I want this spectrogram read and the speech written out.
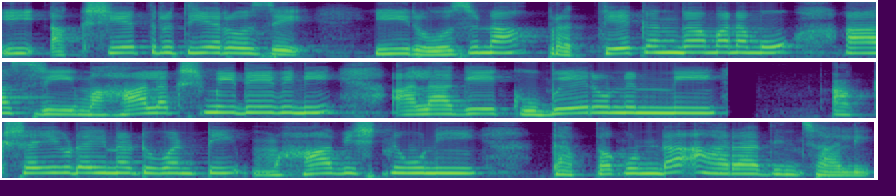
ఈ అక్షయ తృతీయ రోజే. ఈ రోజున ప్రత్యేకంగా మనము ఆ శ్రీ మహాలక్ష్మీదేవిని అలాగే కుబేరుని అక్షయుడైనటువంటి మహావిష్ణువుని తప్పకుండా ఆరాధించాలి.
